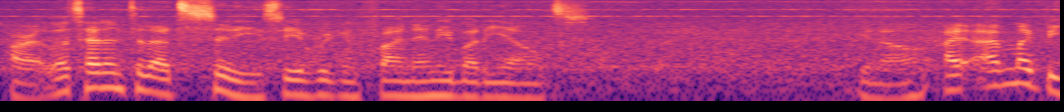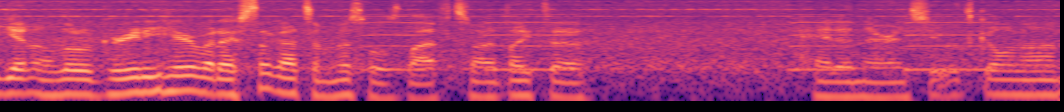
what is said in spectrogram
Alright, let's head into that city, see if we can find anybody else. You know, I, I might be getting a little greedy here, but I still got some missiles left, so I'd like to head in there and see what's going on.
